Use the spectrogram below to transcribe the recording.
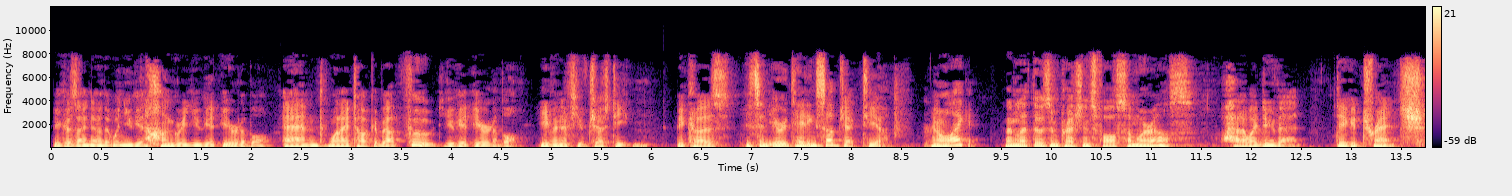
Because I know that when you get hungry, you get irritable. And when I talk about food, you get irritable, even if you've just eaten. Because it's an irritating subject to you. You don't like it. Then let those impressions fall somewhere else. How do I do that? Dig a trench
